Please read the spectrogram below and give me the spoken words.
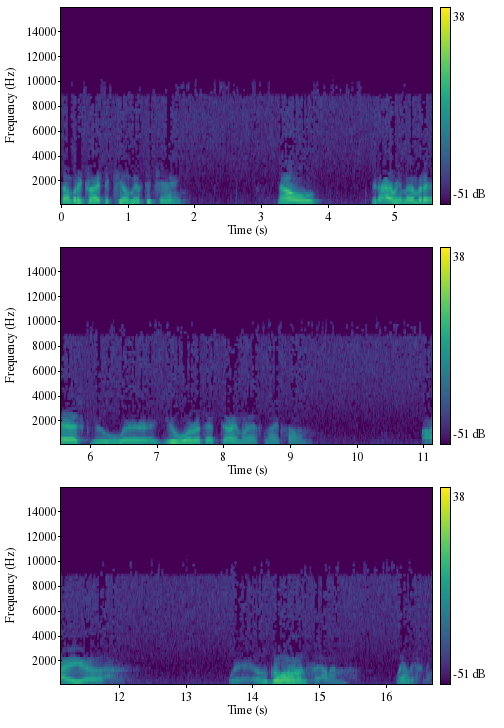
somebody tried to kill Mr. Chang. Now, did I remember to ask you where you were at that time last night, Fallon? I, uh, Well, go on, Fallon. We're listening.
